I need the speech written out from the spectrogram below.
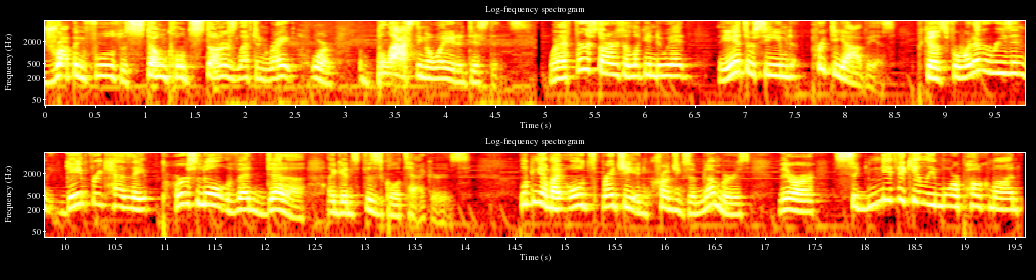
dropping fools with stone cold stunners left and right, or blasting away at a distance? When I first started to look into it, the answer seemed pretty obvious, because for whatever reason, Game Freak has a personal vendetta against physical attackers. Looking at my old spreadsheet and crunching some numbers, there are significantly more Pokemon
